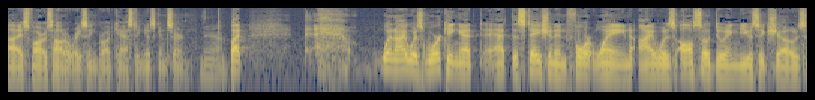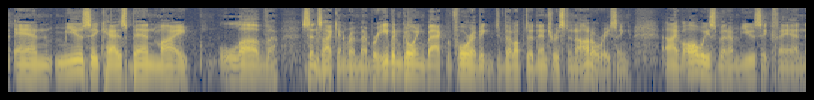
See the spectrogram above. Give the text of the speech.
uh, as far as auto racing broadcasting is concerned. Yeah. But when I was working at, at the station in Fort Wayne, I was also doing music shows, and music has been my love since mm-hmm. I can remember. Even going back before I developed an interest in auto racing, I've always been a music fan,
